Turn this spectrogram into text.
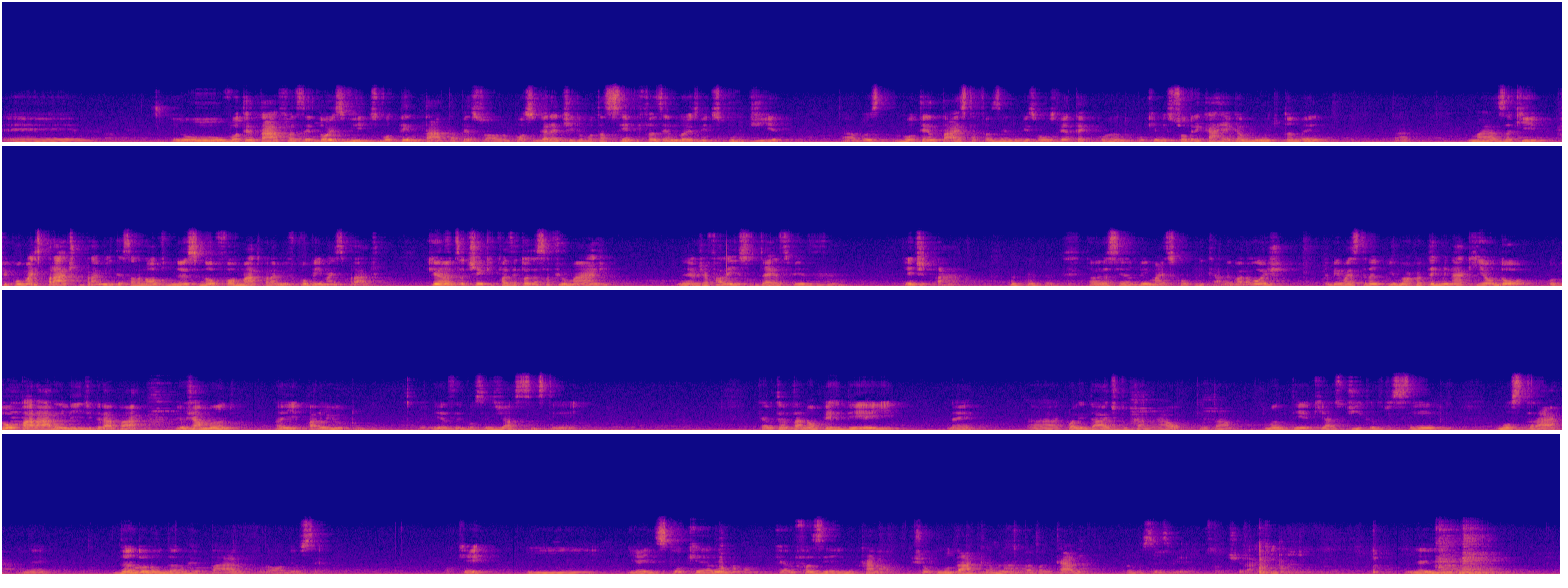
É, eu vou tentar fazer dois vídeos, vou tentar, tá pessoal? Não posso garantir que eu vou estar sempre fazendo dois vídeos por dia, Tá? Vou, vou, tentar estar fazendo isso, vamos ver até quando, porque me sobrecarrega muito também. Tá? Mas aqui ficou mais prático para mim. Dessa novo, nesse novo formato, para mim, ficou bem mais prático. Porque antes eu tinha que fazer toda essa filmagem, né? eu já falei isso dez vezes, né? editar. então era assim, é bem mais complicado. Agora hoje é bem mais tranquilo. Na hora que eu terminar aqui, eu dou, eu dou parar ali de gravar e eu já mando aí para o YouTube. Beleza? E vocês já assistem aí. Quero tentar não perder aí, né, a qualidade do canal, tentar manter aqui as dicas de sempre, mostrar, né, dando ou não dando reparo, ó, deu certo, ok? E, e é isso que eu quero, quero fazer aí no canal. Deixa eu mudar a câmera aqui para a bancada, para vocês verem. Só tirar aqui. E aí,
